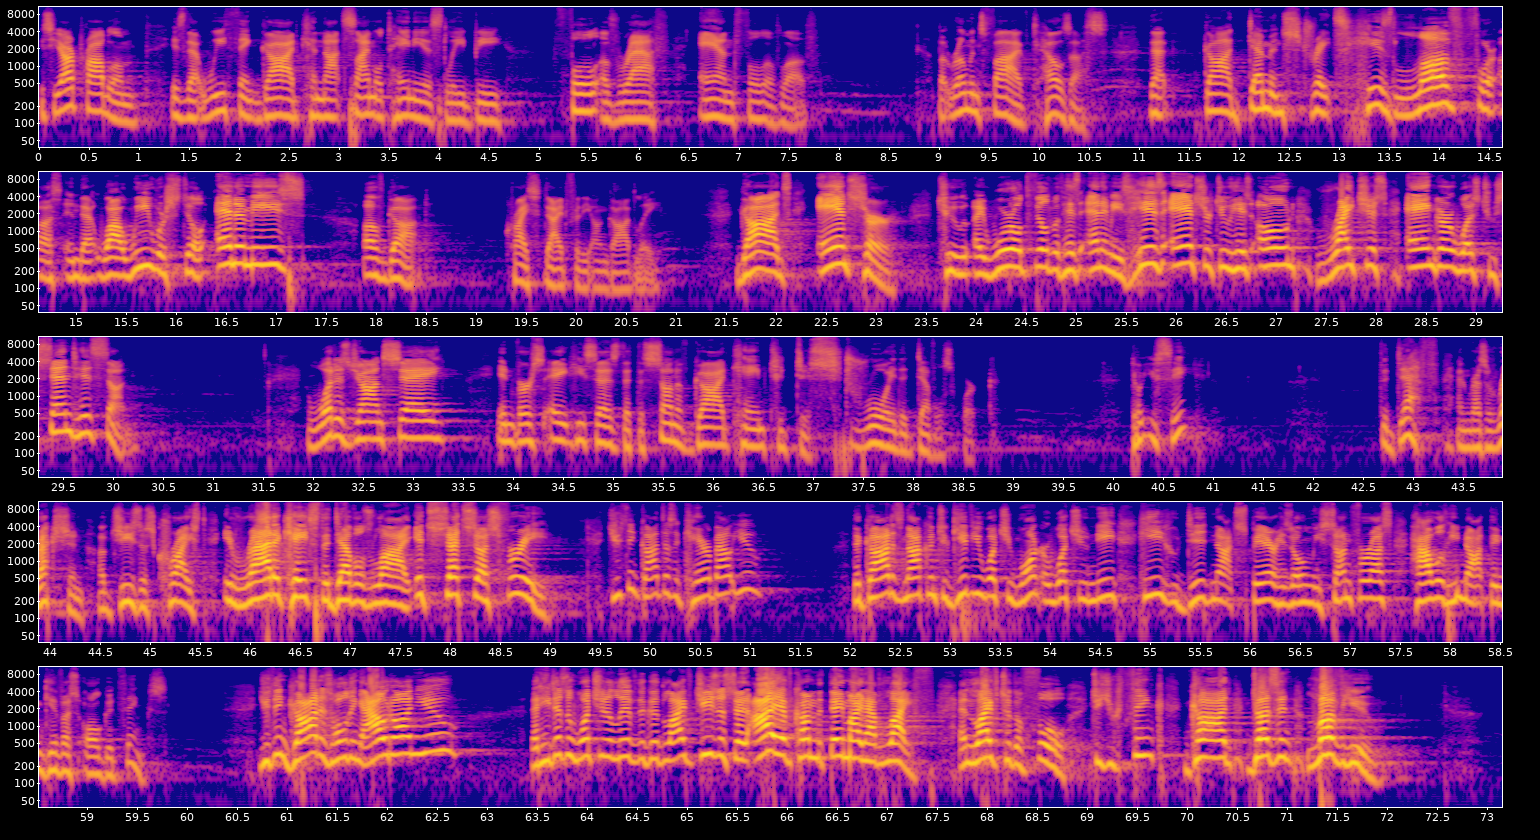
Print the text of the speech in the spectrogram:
You see, our problem is that we think God cannot simultaneously be full of wrath and full of love. But Romans 5 tells us that God demonstrates his love for us in that while we were still enemies of God, Christ died for the ungodly. God's answer to a world filled with his enemies, his answer to his own righteous anger was to send his son what does John say in verse 8? He says that the Son of God came to destroy the devil's work. Don't you see? The death and resurrection of Jesus Christ eradicates the devil's lie. It sets us free. Do you think God doesn't care about you? That God is not going to give you what you want or what you need? He who did not spare his only son for us, how will he not then give us all good things? You think God is holding out on you? That He doesn't want you to live the good life? Jesus said, I have come that they might have life and life to the full. Do you think God doesn't love you?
